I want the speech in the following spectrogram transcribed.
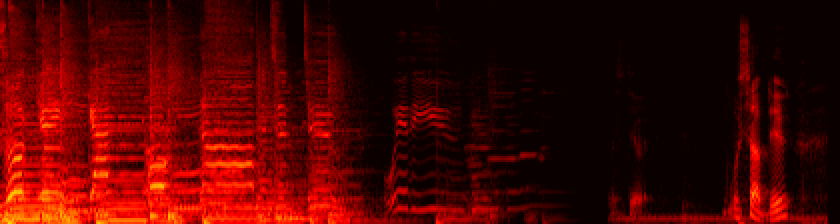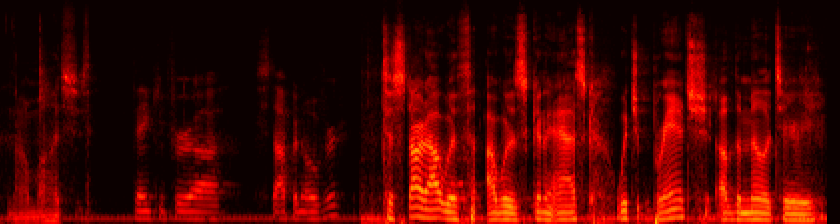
Suck ain't got nothing to do with you. Let's do it. What's up, dude? Not much. Thank you for uh, stopping over. To start out with, I was going to ask which branch of the military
